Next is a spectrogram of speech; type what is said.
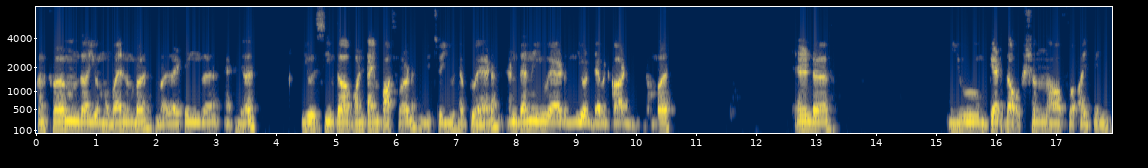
confirm the your mobile number by writing uh, at here. You receive the one-time password which you have to add, and then you add your debit card number and uh, you get the option of IPIN.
